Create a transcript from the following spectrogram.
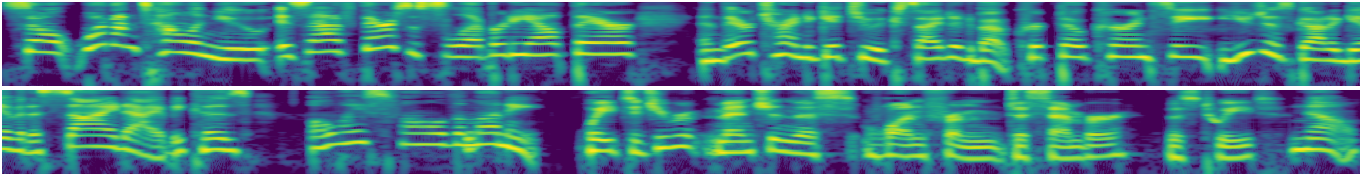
So, what I'm telling you is that if there's a celebrity out there and they're trying to get you excited about cryptocurrency, you just got to give it a side eye because always follow the money. Wait, did you re- mention this one from December? This tweet, No.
